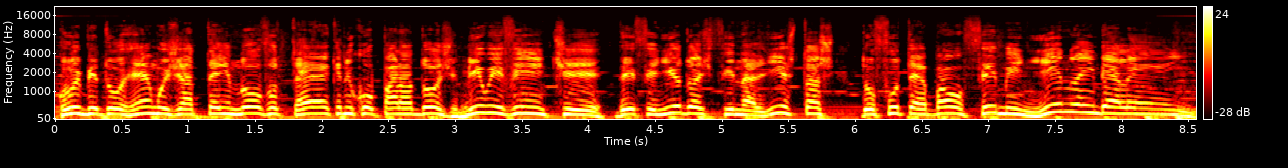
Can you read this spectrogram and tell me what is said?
Clube do Remo já tem novo técnico para 2020. Definido as finalistas do futebol feminino em Belém.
